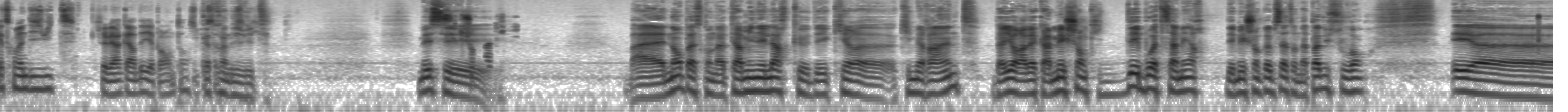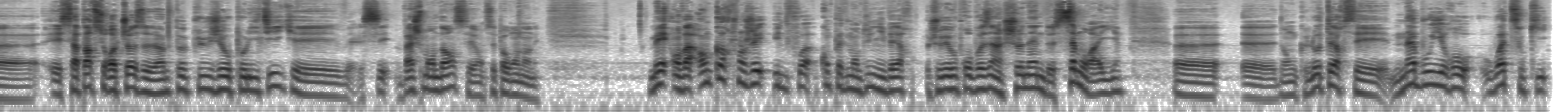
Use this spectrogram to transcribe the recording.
98. J'avais regardé il y a pas longtemps. 98. Mais c'est. Bah non, parce qu'on a terminé l'arc des Chimera Hunt. D'ailleurs, avec un méchant qui déboîte sa mère. Des méchants comme ça, t'en as pas vu souvent. Et, euh, et ça part sur autre chose un peu plus géopolitique. Et c'est vachement dense et on sait pas où on en est. Mais on va encore changer une fois complètement d'univers. Je vais vous proposer un shonen de samouraï. Euh, euh, donc l'auteur c'est Nabuhiro Watsuki.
